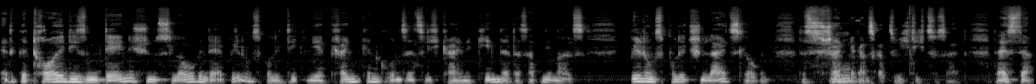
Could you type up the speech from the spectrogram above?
äh, getreu diesem dänischen Slogan der Bildungspolitik, wir kränken grundsätzlich keine Kinder. Das hatten die mal als bildungspolitischen Leitslogan. Das scheint mhm. mir ganz, ganz wichtig zu sein. Da ist der,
